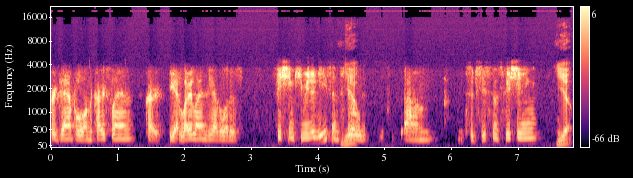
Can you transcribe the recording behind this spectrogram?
for example, on the coastland, yeah, lowlands, you have a lot of fishing communities and still um, subsistence fishing Yep.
